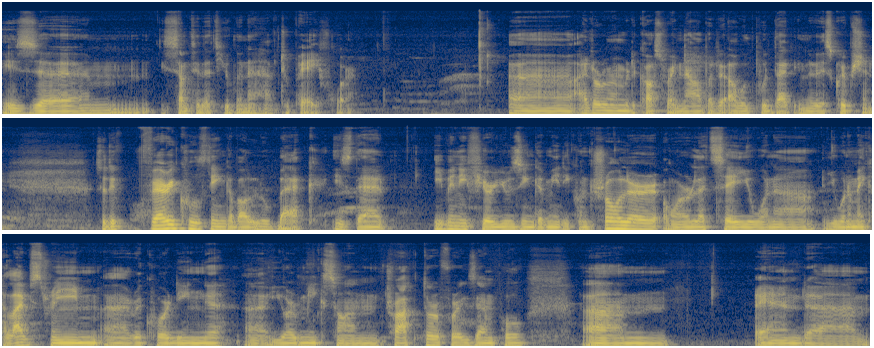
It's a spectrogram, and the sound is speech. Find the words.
is, um, is something that you're gonna have to pay for. Uh, I don't remember the cost right now, but I will put that in the description. So the very cool thing about loopback is that even if you're using a MIDI controller or let's say you wanna you wanna make a live stream uh, recording uh, your mix on Traktor, for example, um, and um,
